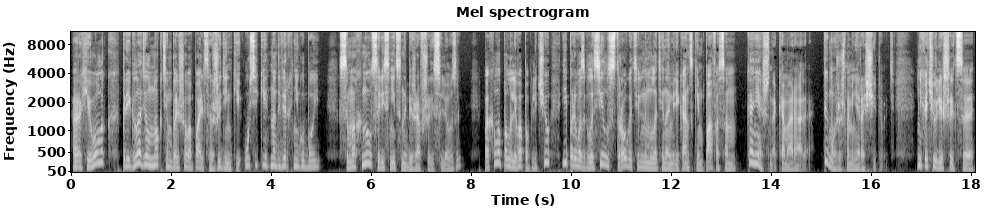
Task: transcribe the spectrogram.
Археолог пригладил ногтем большого пальца жиденькие усики над верхней губой, смахнул с ресниц набежавшие слезы, похлопал льва по плечу и провозгласил с трогательным латиноамериканским пафосом «Конечно, камарада, ты можешь на меня рассчитывать. Не хочу лишиться...»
